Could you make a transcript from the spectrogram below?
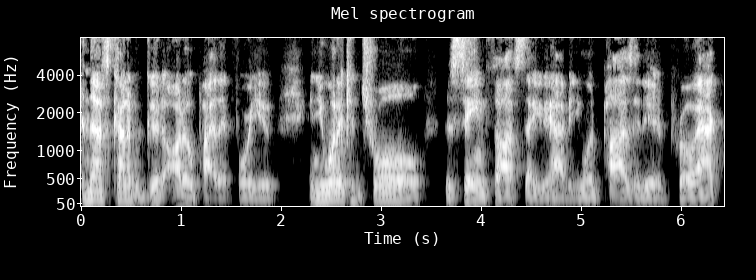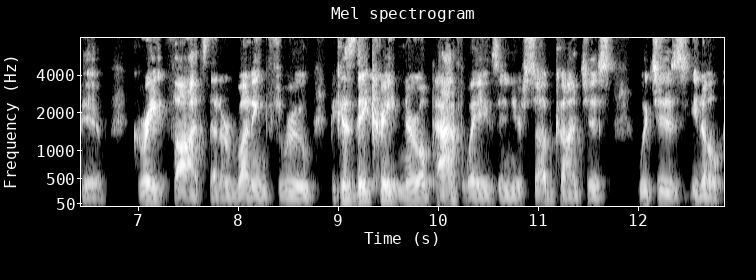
And that's kind of a good autopilot for you. And you want to control the same thoughts that you have. You want positive, proactive, great thoughts that are running through because they create neural pathways in your subconscious, which is, you know,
